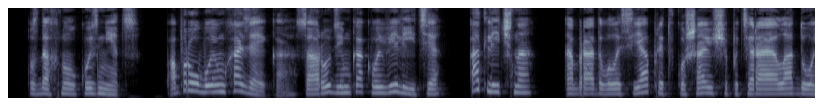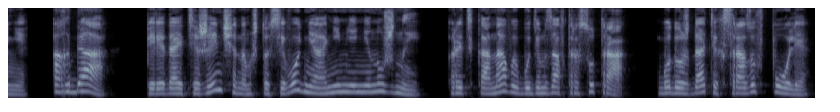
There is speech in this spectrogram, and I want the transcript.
— вздохнул кузнец, «Попробуем, хозяйка, соорудим, как вы велите». «Отлично», — обрадовалась я, предвкушающе потирая ладони. «Ах да, передайте женщинам, что сегодня они мне не нужны. Рыть канавы будем завтра с утра. Буду ждать их сразу в поле.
